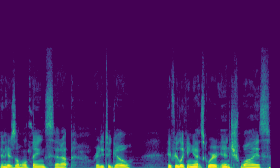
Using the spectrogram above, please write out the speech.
And here's the whole thing set up, ready to go. If you're looking at square inch wise,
